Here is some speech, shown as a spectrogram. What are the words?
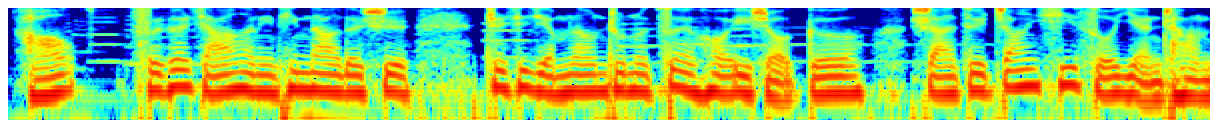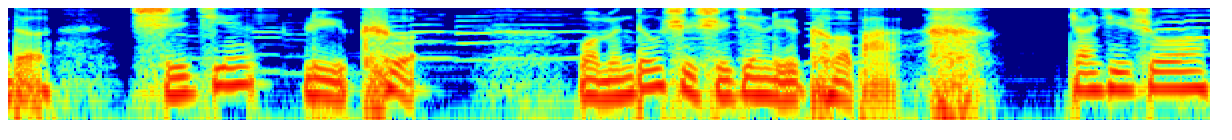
好，此刻想要和你听到的是这期节目当中的最后一首歌，是来自张希所演唱的《时间旅客》。我们都是时间旅客吧？张希说：“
